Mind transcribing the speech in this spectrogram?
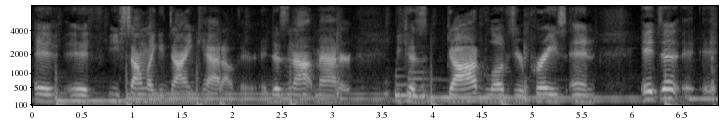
if, if you sound like a dying cat out there it does not matter because god loves your praise and it, it,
